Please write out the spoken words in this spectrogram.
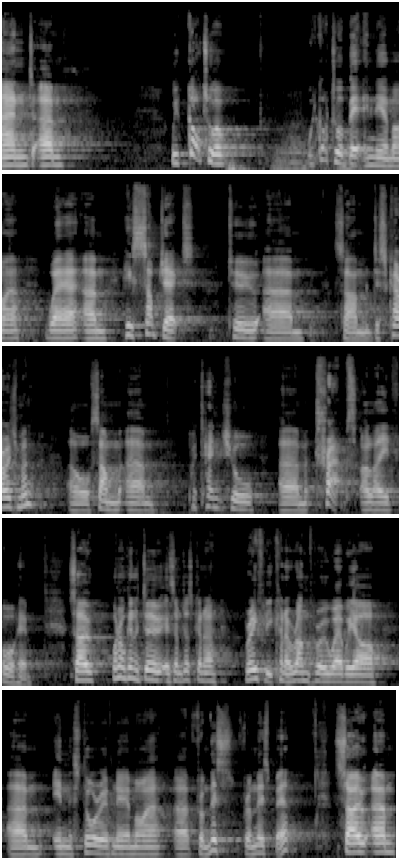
And um, we've, got to a, we've got to a bit in Nehemiah where um, he's subject to um, some discouragement or some um, potential um, traps are laid for him. So, what I'm going to do is I'm just going to briefly kind of run through where we are um, in the story of Nehemiah uh, from, this, from this bit. So, um,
